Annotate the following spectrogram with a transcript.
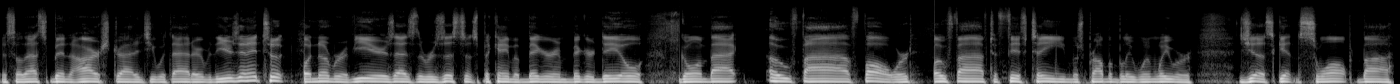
and so that's been our strategy with that over the years. And it took a number of years as the resistance became a bigger and bigger deal, going back 05 forward. 05 to 15 was probably when we were just getting swamped by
